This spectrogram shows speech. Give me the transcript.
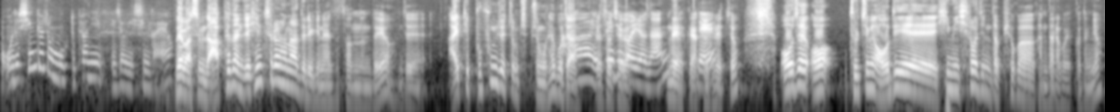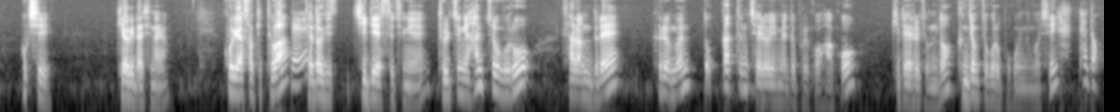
오늘 신규 종목도 편입 예정이신가요? 네, 맞습니다. 앞에다 이제 힌트를 하나 드리긴 했었는데요. 이제 IT 부품주에 좀 집중을 해보자. 아, SLB 관련한. 네, 약간 네. 그랬죠. 어제 어, 둘 중에 어디에 힘이 실어진다 표가 간다라고 했거든요. 혹시 기억이 나시나요? 코리아 서키트와 네. 대덕 GDS 중에 둘 중에 한쪽으로 사람들의 흐름은 똑같은 재료임에도 불구하고 기대를 좀 더 긍정적으로 보고 있는 것이 대덕.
